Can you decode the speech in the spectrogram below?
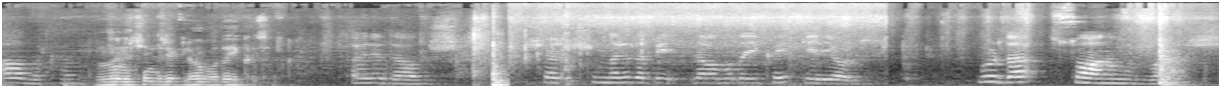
Al bakalım. Bunların için direkt lavaboda yıkasak. Öyle de olur. Şöyle şunları da bir lavaboda yıkayıp geliyoruz. Burada soğanımız var.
